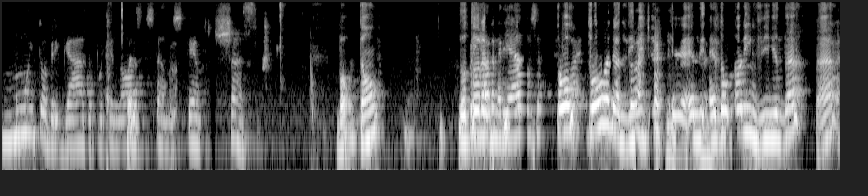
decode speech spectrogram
Muito obrigado, porque nós estamos tendo chance. Bom, então, doutora Obrigada. Doutora Lídia, é, é doutora em vida, tá?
